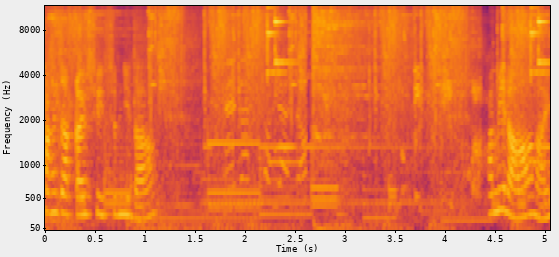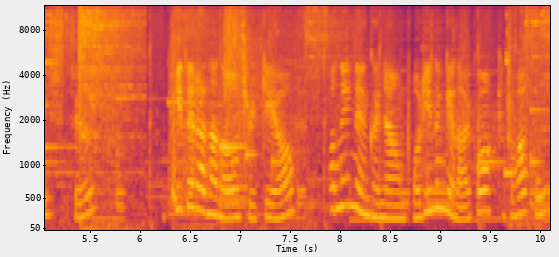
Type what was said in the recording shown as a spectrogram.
상자 깔 수 있습니다. 사미라 나이스. 피들 하나 넣어줄게요. 선이는 그냥 버리는 게 나을 것 같기도 하고.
